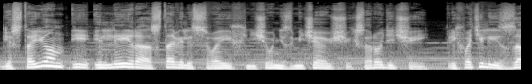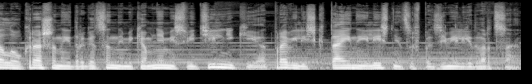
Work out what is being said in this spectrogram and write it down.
Гестайон и Элейра оставили своих ничего не замечающих сородичей, прихватили из зала украшенные драгоценными камнями светильники и отправились к тайной лестнице в подземелье дворца.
